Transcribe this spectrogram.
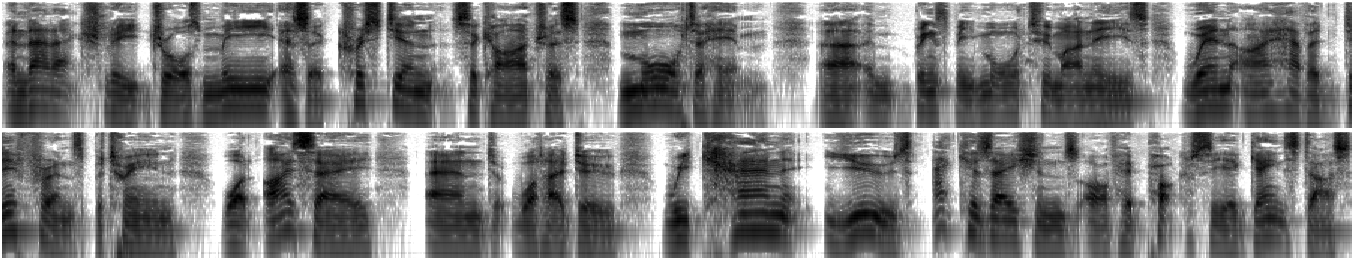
And that actually draws me as a Christian psychiatrist more to him, uh, and brings me more to my knees when I have a difference between what I say and what I do. We can use accusations of hypocrisy against us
